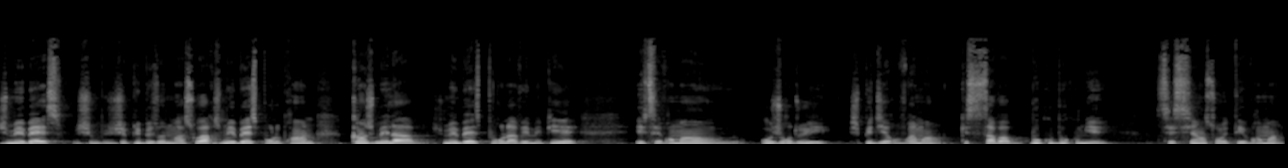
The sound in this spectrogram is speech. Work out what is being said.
je me baisse, je n'ai plus besoin de m'asseoir, je me baisse pour le prendre. Quand je me lave, je me baisse pour laver mes pieds. Et c'est vraiment, aujourd'hui, je peux dire vraiment que ça va beaucoup, beaucoup mieux. Ces séances ont été vraiment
